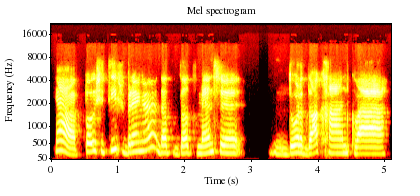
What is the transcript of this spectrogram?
ja, positiefs brengen. Dat, dat mensen door het dak gaan qua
